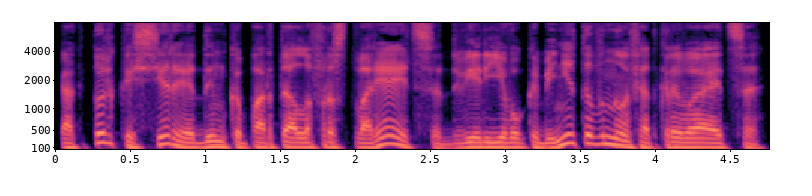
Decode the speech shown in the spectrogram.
Как только серая дымка порталов растворяется, дверь его кабинета вновь открывается.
